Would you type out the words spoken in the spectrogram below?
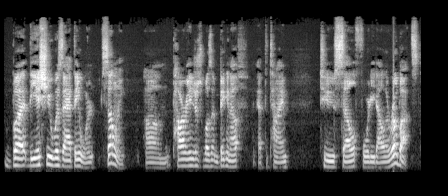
But the issue was that they weren't selling. Um, Power Rangers wasn't big enough at the time to sell $40 robots.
